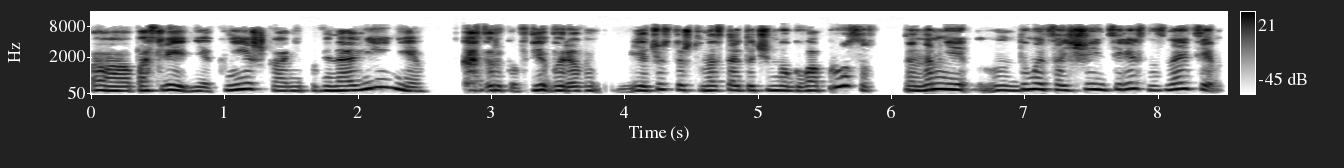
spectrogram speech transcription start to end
а, последняя книжка о неповиновении, которая, я говорю, я чувствую, что у нас стоит очень много вопросов. Она мне думается еще интересно, знаете,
